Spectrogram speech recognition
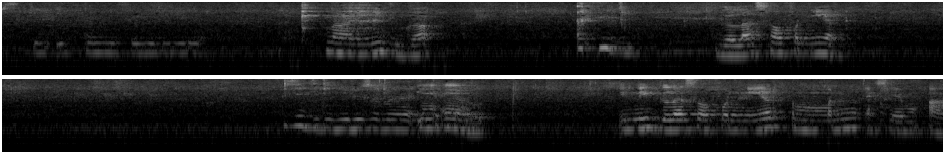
Skin hitam bisa nah ini juga gelas souvenir. Bisa jadi biru sama itu Mm-mm. tahu. ini gelas souvenir temen SMA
